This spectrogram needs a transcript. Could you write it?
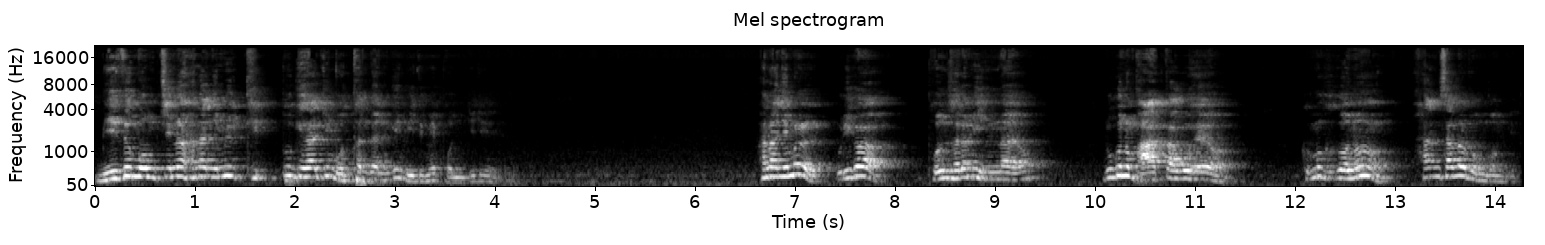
믿음 없지는 하나님을 기쁘게 하지 못한다는 게 믿음의 본질이에요. 하나님을 우리가 본 사람이 있나요? 누구는 봤다고 해요. 그러면 그거는 환상을 본 겁니다.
